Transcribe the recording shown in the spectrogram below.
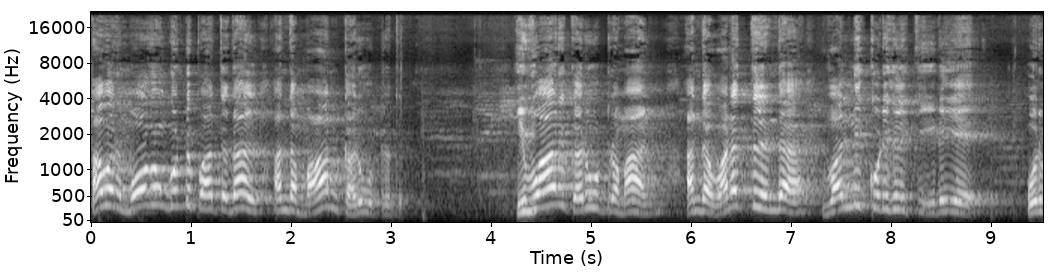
அவர் மோகம் கொண்டு பார்த்ததால் அந்த மான் கருவுற்றது. இவ்வாறு கருவுற்றமான் அந்த வனத்தில் இருந்த வள்ளி கொடிகளுக்கு இடையே ஒரு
